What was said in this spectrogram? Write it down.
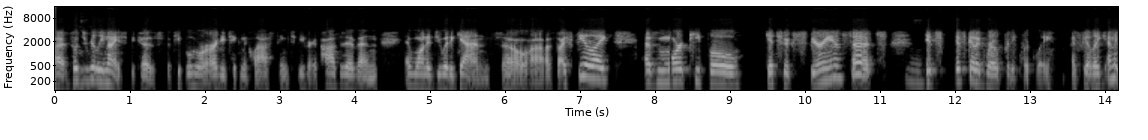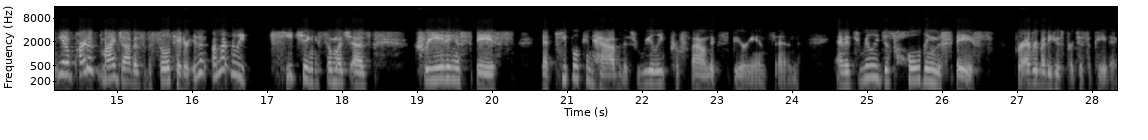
uh, so it's really nice because the people who are already taking the class seem to be very positive and and want to do it again. So uh, so i feel like as more people get to experience it, mm. it's it's going to grow pretty quickly. I feel like, and you know, part of my job as a facilitator isn't I'm not really teaching so much as creating a space that people can have this really profound experience in, and it's really just holding the space for everybody who's participating.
